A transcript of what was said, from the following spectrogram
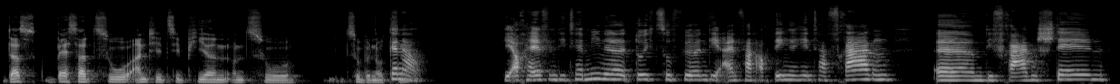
das besser zu antizipieren und zu, zu benutzen. Genau. Die auch helfen, die Termine durchzuführen, die einfach auch Dinge hinterfragen, ähm, die Fragen stellen.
